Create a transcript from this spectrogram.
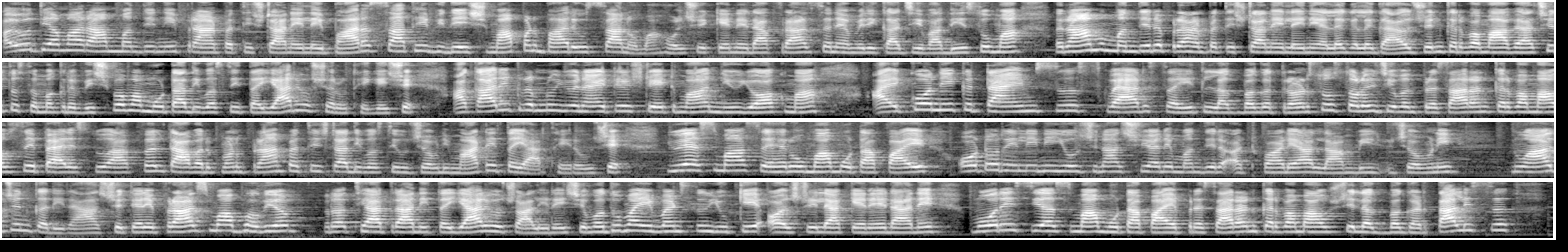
અયોધ્યામાં રામ મંદિરની પ્રાણ પ્રતિષ્ઠાને લઈ ભારત સાથે વિદેશમાં પણ ભારે ઉત્સાહનો માહોલ છે. કેનેડા, ફ્રાન્સ અને અમેરિકા જેવા દેશોમાં રામ મંદિર પ્રાણ પ્રતિષ્ઠાને લઈને અલગ અલગ આયોજન કરવામાં આવ્યા છે તો સમગ્ર વિશ્વમાં મોટા દિવસની તૈયારીઓ શરૂ થઈ ગઈ છે. આ કાર્યક્રમનું યુનાઇટેડ સ્ટેટમાં ન્યૂયોર્કમાં આઇકોનિક ટાઈમ્સ સ્ક્વેર સહિત લગભગ ત્રણસો સ્થળોએ જીવંત પ્રસારણ કરવામાં આવશે. પેરિસનું આફેલ ટાવર પણ પ્રાણ પ્રતિષ્ઠા દિવસની ઉજવણી માટે તૈયાર થઈ રહ્યું છે. યુએસમાં શહેરોમાં મોટા પાયે ઓટો રેલીની યોજના છે અને મંદિર અઠવાડિયા લાંબી ઉજવણીનું આયોજન કરી રહ્યા છે. ત્યારે ફ્રાન્સમાં ભવ્ય રથયાત્રાની તૈયારીઓ ચાલી રહી છે. વધુમાં ઇવેન્ટ્સનું યુકે, ઓસ્ટ્રેલિયા, કેનેડા અને મોરેશિયસમાં મોટા પાયે પ્રસારણ કરવામાં આવશે. લગભગ અડતાલીસ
